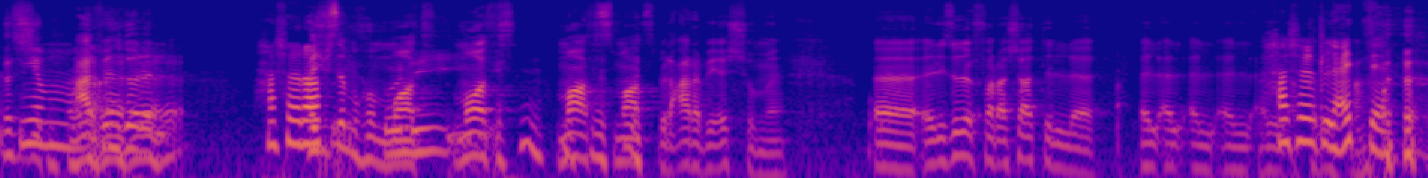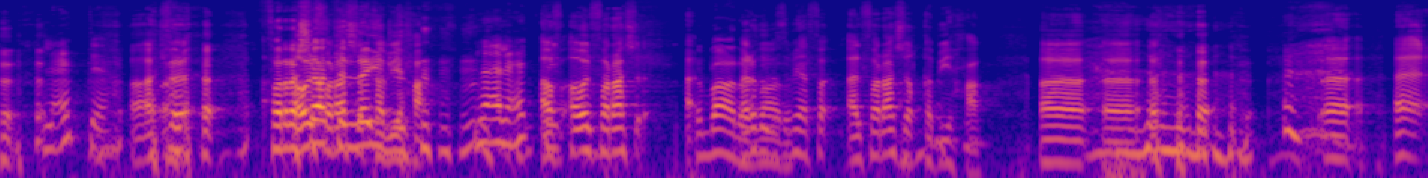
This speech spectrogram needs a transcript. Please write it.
نفس الشيء. عارفين هدول حشرات. إيش اسمهم؟ moth. moth moth moth بالعربي. إيش هم؟ آه، اللي زول الفراشات ال ال ال ال ال حشرة القبيحة. العتة العتة فراشات الفراشة الليل القبيحة. لا العتة أو الفراشة بعرف أنا كنت بعرف. اسميها؟ الف- الفراشه القبيحة. آه، آه، آه،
